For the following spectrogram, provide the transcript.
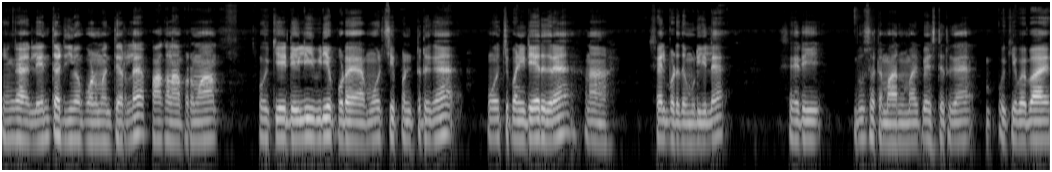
எங்கே லென்த் அதிகமாக போனோமான்னு தெரில பார்க்கலாம். அப்புறமா ஓகே டெய்லி வீடியோ போட முயற்சி பண்ணிட்டுருக்கேன். முயற்சி பண்ணிகிட்டே இருக்கிறேன். ஆனால் செயல்படுத்த முடியல. சரி லூசட்டை மாறின மாதிரி பேசிட்டு இருக்கேன். ஓகே பை பாய்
